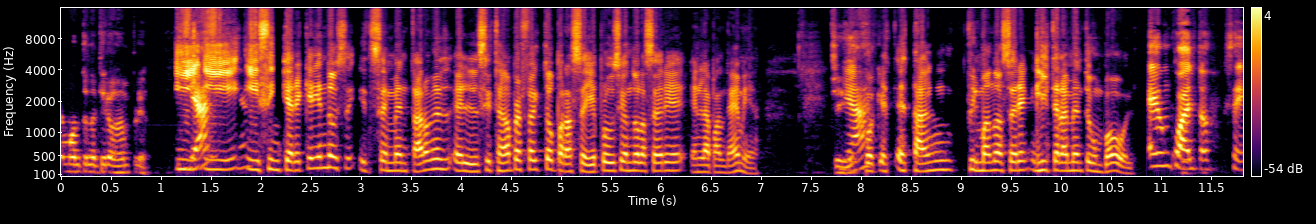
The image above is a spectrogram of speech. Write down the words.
un montón de tiros amplios. Y, y, sin querer queriendo, se, inventaron el, el sistema perfecto para seguir produciendo la serie en la pandemia. Porque están filmando hacer literalmente un bowl. En un cuarto, sí.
